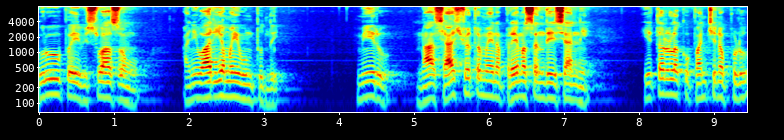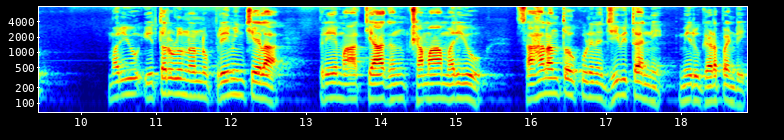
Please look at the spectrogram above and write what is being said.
గురువుపై విశ్వాసం అనివార్యమై ఉంటుంది. మీరు నా శాశ్వతమైన ప్రేమ సందేశాన్ని ఇతరులకు పంచినప్పుడు మరియు ఇతరులు నన్ను ప్రేమించేలా ప్రేమ త్యాగం క్షమ మరియు సహనంతో కూడిన జీవితాన్ని మీరు గడపండి.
